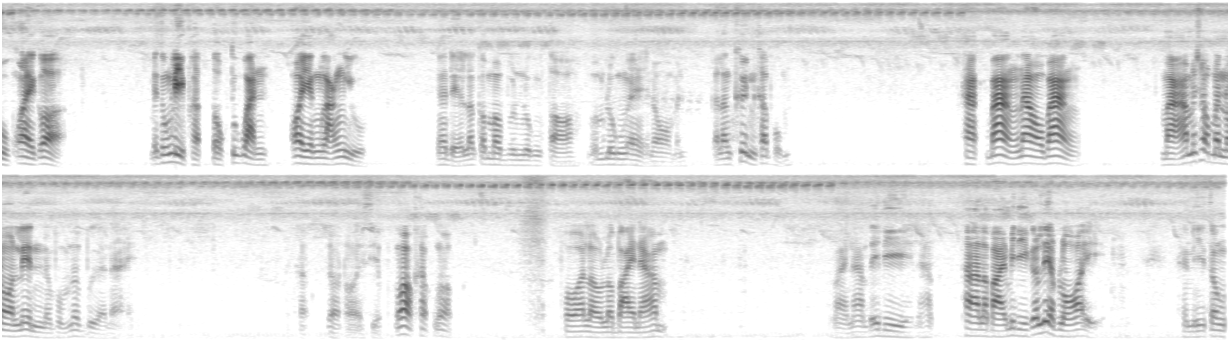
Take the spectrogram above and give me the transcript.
ปลูกอ้อยก็ไม่ต้องรีบครับตกทุกวันอ้อยยังลังอยู่นะเดี๋ยวเราก็มาบำรุงต่อบำรุงไอ้นอมันกำลังขึ้นครับผม หักบ้างเน่าบ้าง หมาไม่ชอบมานอนเล่นนะผมเริ่มเบื่อหน่าย ครับยอดอ้อยเสียบงอกครับงอกเพราะว่าเราระบายน้ำระบายน้ำได้ดีนะครับ ถ้าระบายไม่ดีก็เรียบร้อยอันนี้ต้อง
